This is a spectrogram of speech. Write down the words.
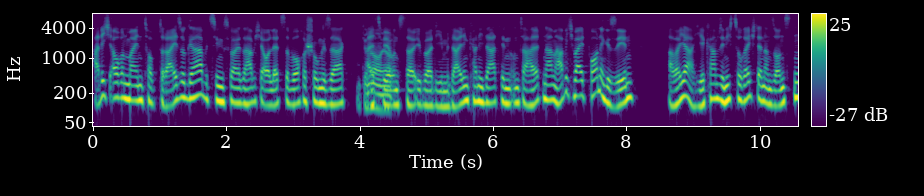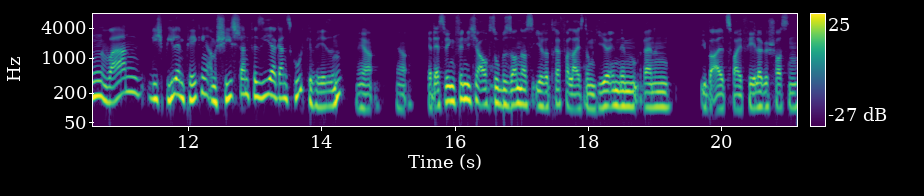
Hatte ich auch in meinen Top 3 sogar, beziehungsweise habe ich ja auch letzte Woche schon gesagt, Genau, als wir ja. uns da über die Medaillenkandidatinnen unterhalten haben, habe ich weit vorne gesehen. Aber ja, hier kam sie nicht zurecht, denn ansonsten waren die Spiele in Peking am Schießstand für sie ja ganz gut gewesen. Ja, ja. Ja, deswegen finde ich ja auch so besonders ihre Trefferleistung hier in dem Rennen. Überall zwei Fehler geschossen.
